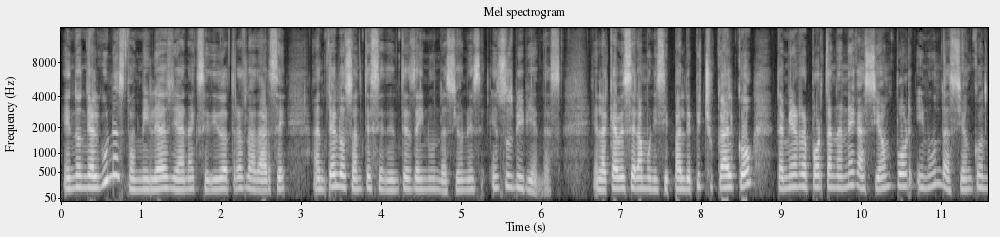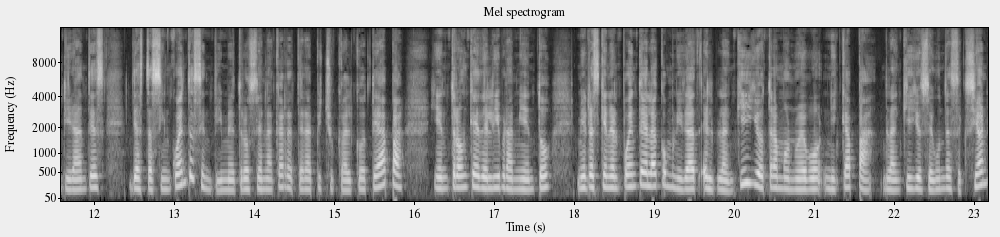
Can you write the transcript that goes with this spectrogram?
en donde algunas familias ya han accedido a trasladarse ante los antecedentes de inundaciones en sus viviendas. En la cabecera municipal de Pichucalco también reportan anegación por inundación con tirantes de hasta 50 centímetros en la carretera Pichucalco-Teapa y en tronque de libramiento mientras que en el puente de la comunidad El Blanquillo, tramo nuevo Nicapa, Blanquillo, segunda sección,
